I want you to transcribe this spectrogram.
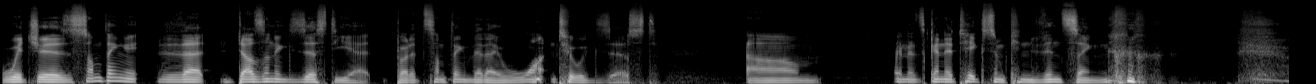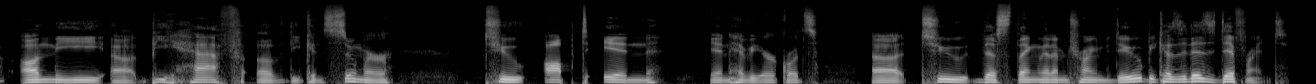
which is something that doesn't exist yet but it's something that I want to exist. Um, and it's going to take some convincing on the uh, behalf of the consumer to opt in, in heavy air quotes, uh, to this thing that I'm trying to do because it is different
